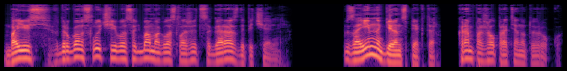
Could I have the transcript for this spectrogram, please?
Боюсь, в другом случае его судьба могла сложиться гораздо печальнее. Взаимно, гер-инспектор. Крам пожал протянутую руку.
